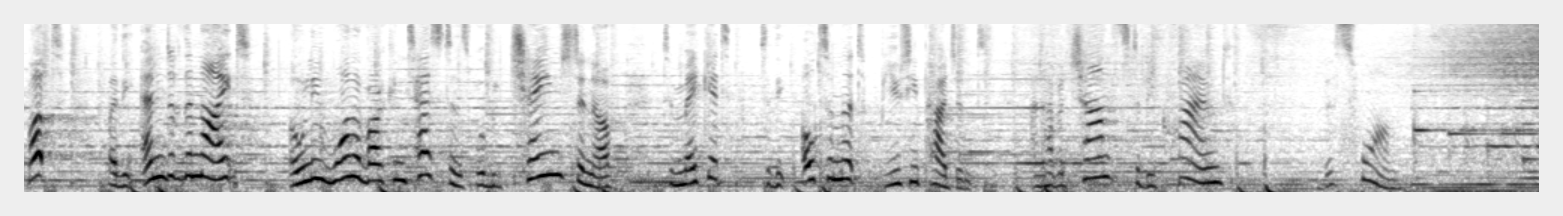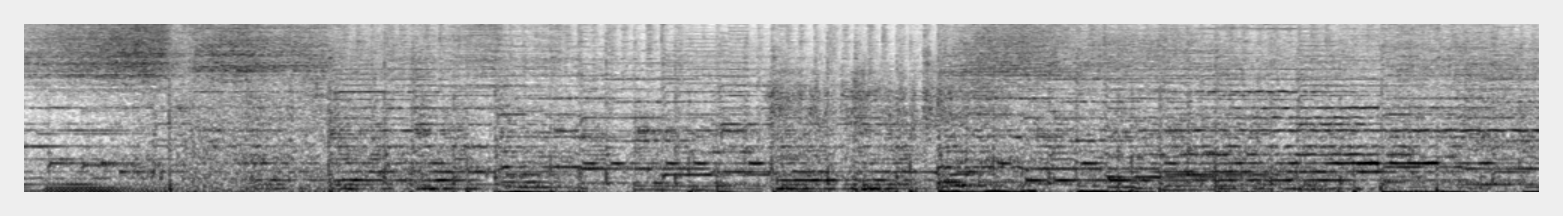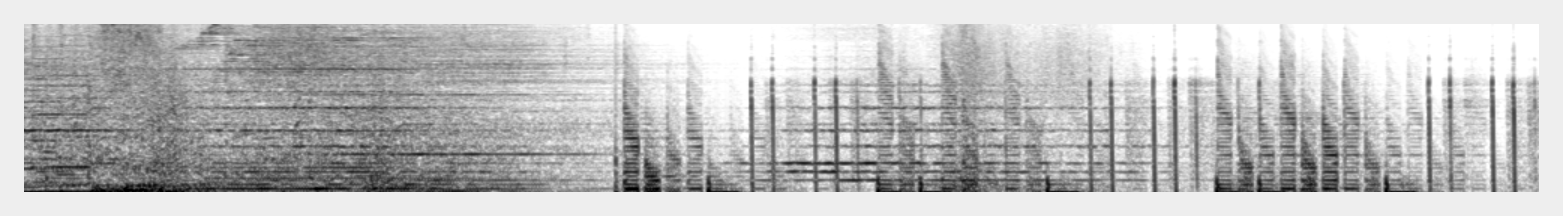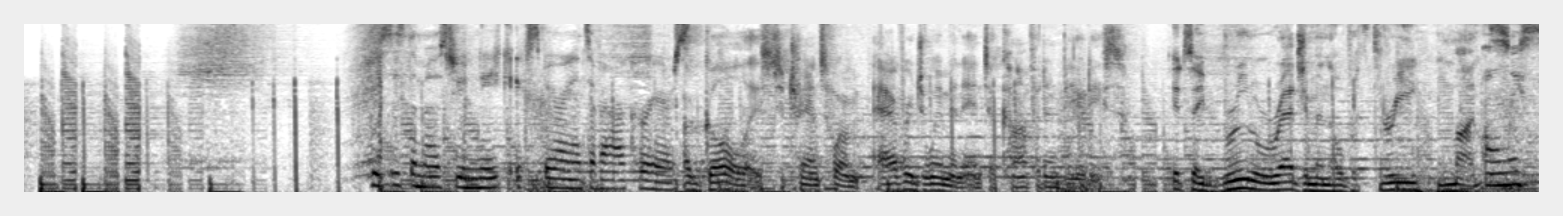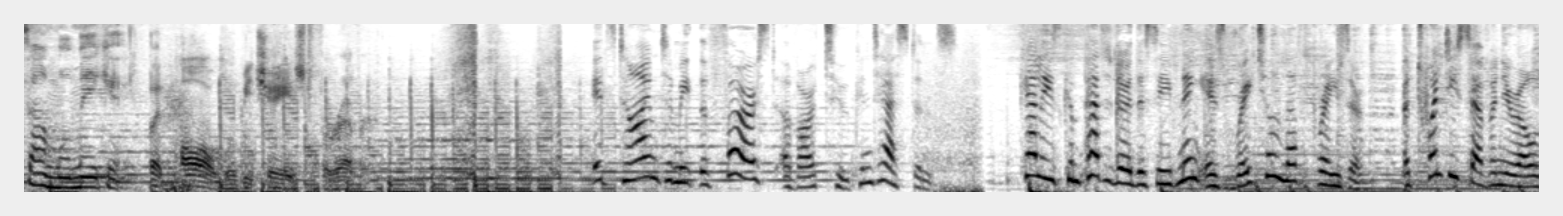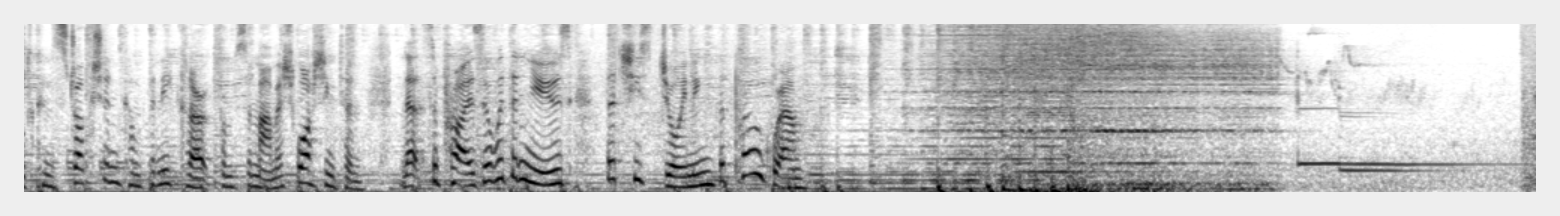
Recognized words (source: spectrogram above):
But by the end of the night, only one of our contestants will be changed enough to make it to the ultimate beauty pageant and have a chance to be crowned the Swan. This is the most unique experience of our careers. Our goal is to transform average women into confident beauties. It's a brutal regimen over three months. Only some will make it. But all will be changed forever. It's time to meet the first of our two contestants. Kelly's competitor this evening is Rachel Love Frazier, a 27 year old construction company clerk from Sammamish, Washington. Let's surprise her with the news that she's joining the program.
